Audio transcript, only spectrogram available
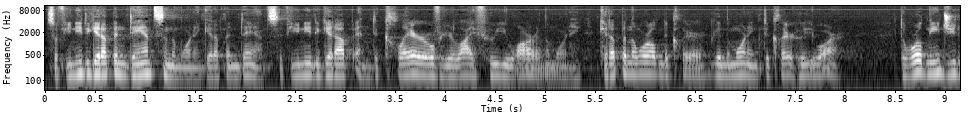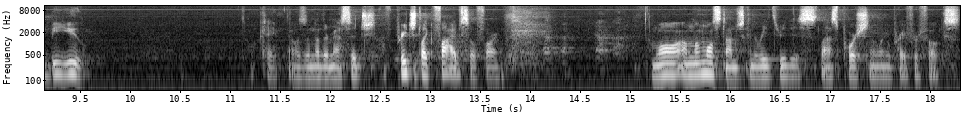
So if you need to get up and dance in the morning, get up and dance. If you need to get up and declare over your life who you are in the morning, get up in the world and declare in the morning, declare who you are. The world needs you to be you. Okay, that was another message. I've preached like five so far. I'm, all, I'm almost done. I'm just going to read through this last portion and we're going to pray for folks.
